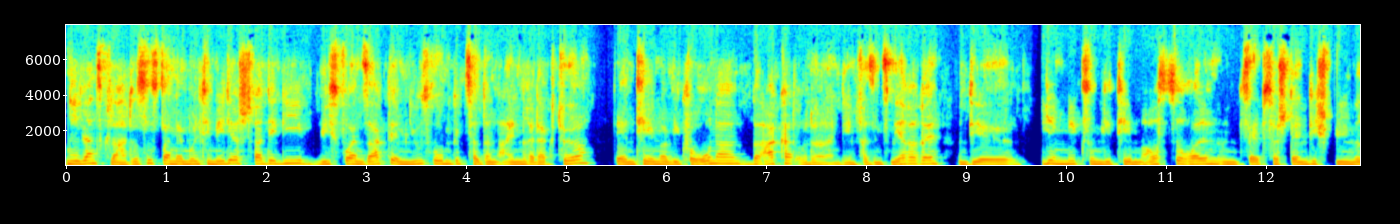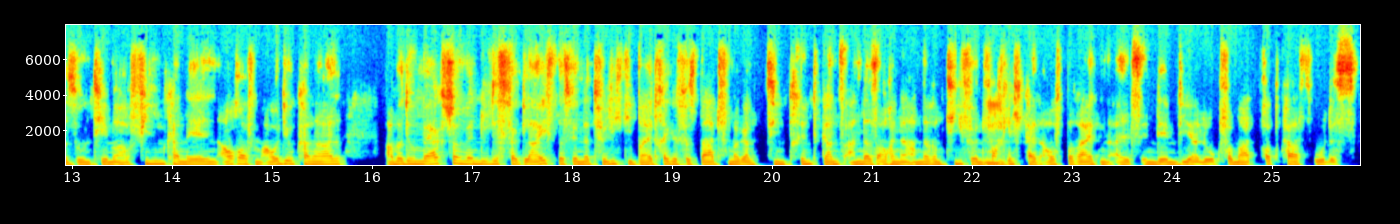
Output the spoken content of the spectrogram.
Nee, ganz klar. Das ist dann eine Multimedia-Strategie. Wie ich es vorhin sagte, im Newsroom gibt es halt dann einen Redakteur, der ein Thema wie Corona beackert oder in dem Fall sind es mehrere und die Mix, um die Themen auszurollen und selbstverständlich spielen wir so ein Thema auf vielen Kanälen, auch auf dem Audiokanal. Aber du merkst schon, wenn du das vergleichst, dass wir natürlich die Beiträge fürs Datenmagazin Print ganz anders, auch in einer anderen Tiefe und mhm. Fachlichkeit aufbereiten als in dem Dialogformat Podcast, wo das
